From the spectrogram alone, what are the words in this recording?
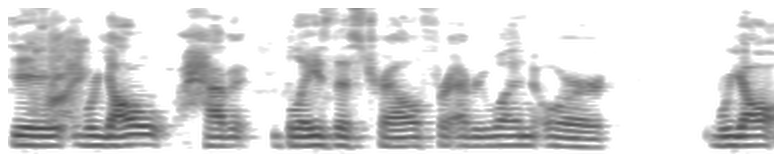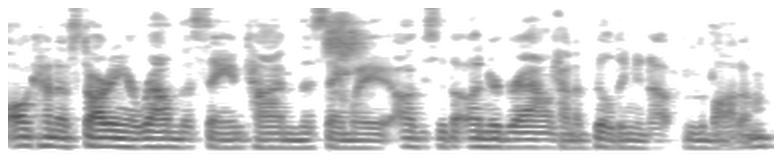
Did Right. were y'all having blaze this trail for everyone, or were y'all all kind of starting around the same time in the same way? Obviously, the underground kind of building it up from the bottom.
